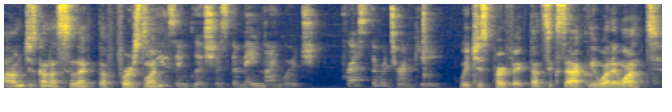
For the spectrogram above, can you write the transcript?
I'm just gonna select the first one. use English as the main language, press the return key. Which is perfect. That's exactly what I want.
